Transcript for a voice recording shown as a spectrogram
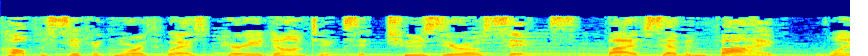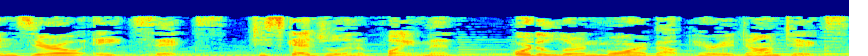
Call Pacific Northwest Periodontics at 206-575-1086 to schedule an appointment. Or to learn more about periodontics,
